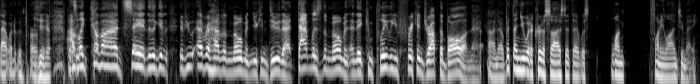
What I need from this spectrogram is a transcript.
That would have been perfect. I'm like, come on, say it. If, if you ever have a moment, you can do that. That was the moment, and they completely freaking dropped the ball on that. I know, but then you would have criticized it that it was one funny line too many.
